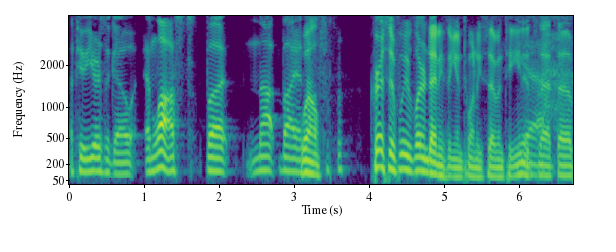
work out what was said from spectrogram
a few years ago and lost, but not by enough. Well. Chris, if we've learned anything in 2017, it's that the,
